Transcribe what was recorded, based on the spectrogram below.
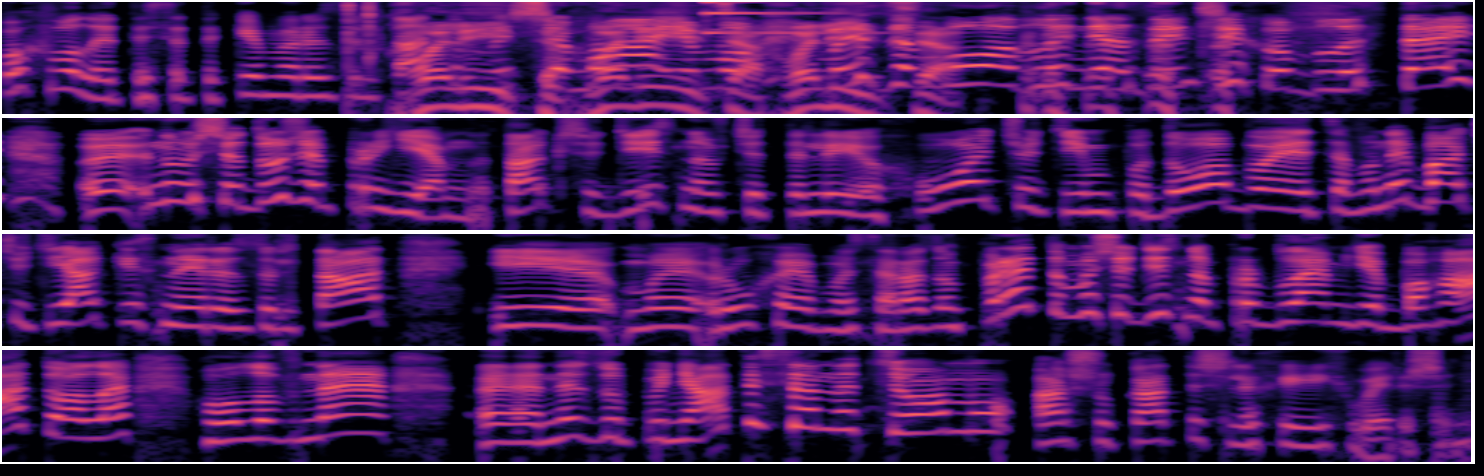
похвалитися такими результатами. Хваліться, що маємо хваліться, Ми замовлення з інших областей. Е, Ну що дуже приємно, так що дійсно вчителі хочуть, їм подобається. Вони бачать якісний результат, і ми рухаємося разом вперед. Тому що дійсно проблем є багато, але головне е, не зупинятися на цьому, а шукати шляхи їх вирішення.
